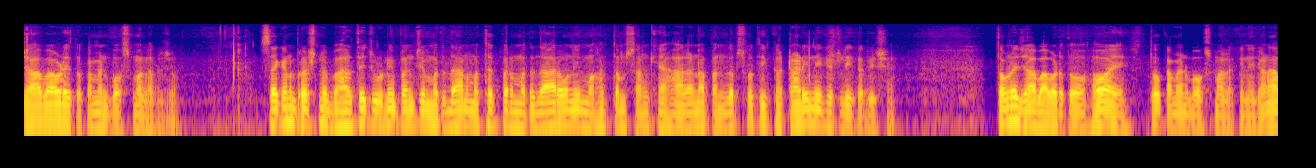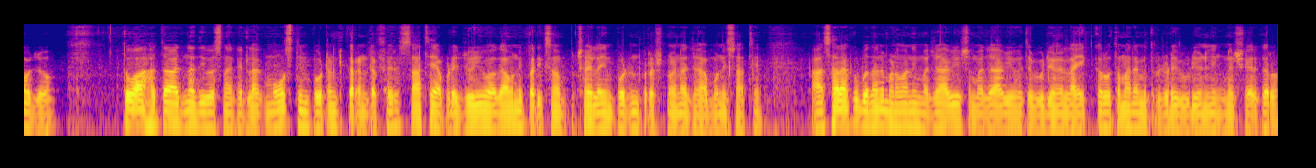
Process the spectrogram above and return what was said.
જવાબ આવડે તો કમેન્ટ બોક્સમાં લખજો. સેકન્ડ પ્રશ્ન, ભારતીય ચૂંટણી પંચે મતદાન મથક પર મતદારોની મહત્તમ સંખ્યા હાલના પંદરસોથી ઘટાડીને કેટલી કરી છે? તમને જવાબ આવડતો હોય તો કમેન્ટ બોક્સમાં લખીને જણાવજો. તો આ હતા આજના દિવસના કેટલાક મોસ્ટ ઇમ્પોર્ટન્ટ કરંટ અફેર સાથે આપણે જોયું અગાઉની પરીક્ષામાં પૂછાયેલા ઇમ્પોર્ટન્ટ પ્રશ્નો એના જવાબોની સાથે. આશા રાખું બધાને ભણવાની મજા આવી હશે. મજા આવી હોય તો વિડીયોને લાઇક કરો. તમારા મિત્રો જોડે વિડીયોની લિંકને શેર કરો.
